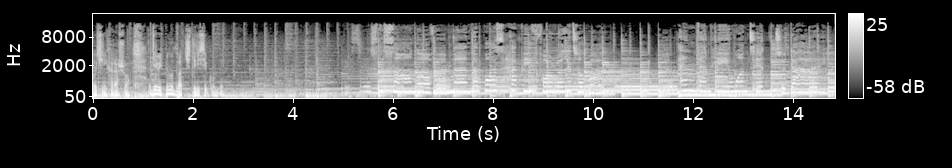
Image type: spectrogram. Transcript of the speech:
Очень хорошо. 9 минут 24 секунды. This is the song of a man that was happy for a little while. To die.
